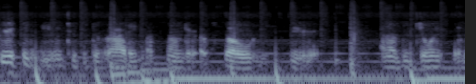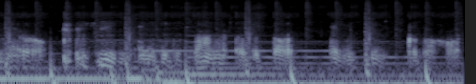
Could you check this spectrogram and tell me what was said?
piercing even to the dividing asunder of soul and spirit, and of the joints and marrow, excuse me, and of the discerner of the thoughts and intents of the heart.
